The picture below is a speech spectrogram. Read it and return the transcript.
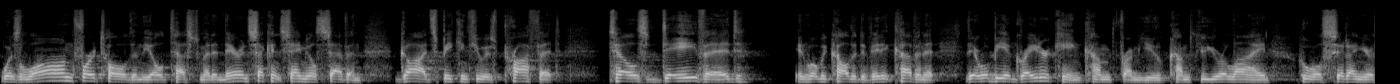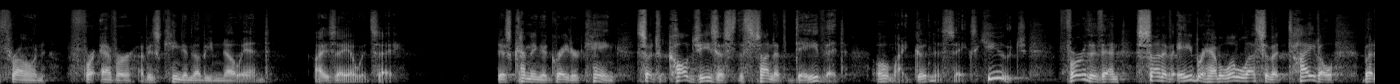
was long foretold in the Old Testament. And there in 2 Samuel 7, God, speaking through his prophet, tells David in what we call the Davidic covenant, there will be a greater king come from you, come through your line, who will sit on your throne forever. Of his kingdom, there'll be no end, Isaiah would say. There's coming a greater king. So to call Jesus the son of David, oh my goodness sakes, huge. Further than son of Abraham, a little less of a title, but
